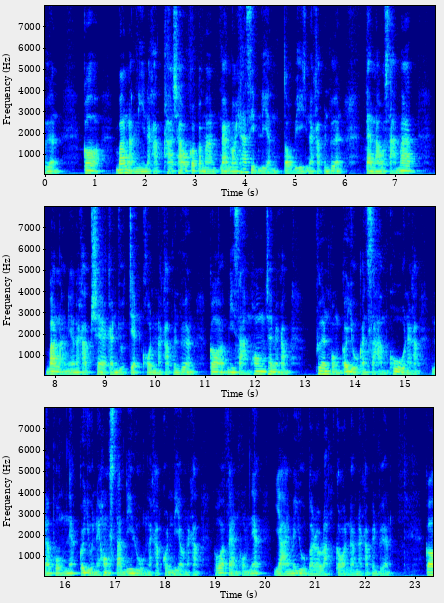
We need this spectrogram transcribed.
เพื่อนๆ ก็บ้านหลังนี้นะครับค่าเช่าก็ประมาณ 850 เหรียญต่อวีคนะครับเพื่อนๆ แต่เราสามารถ บ้านหลังนี้นะครับแชร์กันอยู่ 7 คนนะครับเพื่อนๆก็มี 3 ห้องใช่ไหมครับ เพื่อนผมก็อยู่กัน 3 คู่นะครับ แล้วผมเนี่ยก็อยู่ในห้อง study room นะครับคนเดียวนะครับ เพราะว่าแฟนผมเนี่ยย้ายมาอยู่บารารัดก่อนแล้วนะครับเพื่อนๆก็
